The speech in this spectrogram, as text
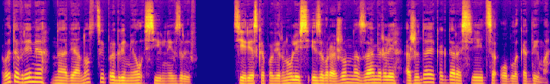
В это время на авианосце прогремел сильный взрыв. Все резко повернулись и завороженно замерли, ожидая, когда рассеется облако дыма.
